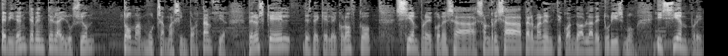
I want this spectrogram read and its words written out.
evidentemente la ilusión toma mucha más importancia. Pero es que él, desde que le conozco, siempre con esa sonrisa permanente cuando habla de turismo y siempre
